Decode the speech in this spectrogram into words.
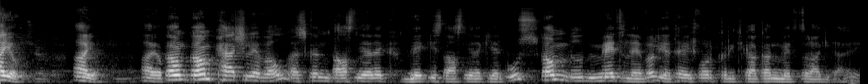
Այո, այո, այո, կամ կամ patch level, այսինքն 13 1-ից 13 2, կամ մեծ level, եթե ինչ որ քրիտիկական մեծ ծրագիր է, էլի։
